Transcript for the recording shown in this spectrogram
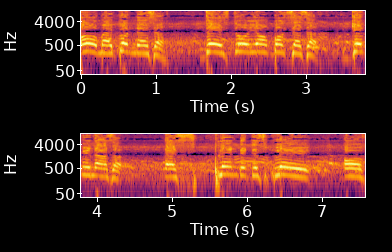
Oh my goodness, these two young boxers giving us a splendid display of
